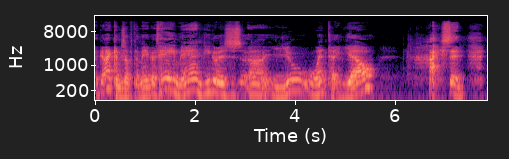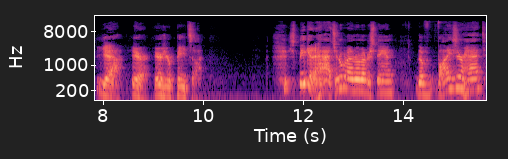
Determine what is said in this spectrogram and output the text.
a guy comes up to me. He goes, "Hey, man," he goes, uh, "You went to Yale?" I said, "Yeah. Here, here's your pizza." Speaking of hats, you know what I don't understand? The visor hat,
